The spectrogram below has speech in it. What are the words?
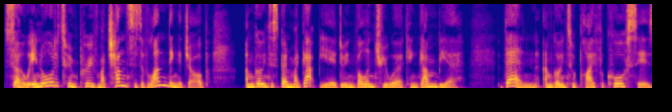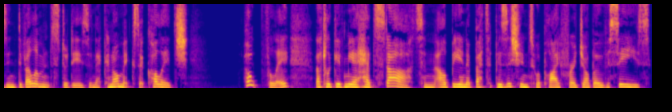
So, in order to improve my chances of landing a job, I'm going to spend my gap year doing voluntary work in Gambia. Then, I'm going to apply for courses in development studies and economics at college. Hopefully, that'll give me a head start and I'll be in a better position to apply for a job overseas.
